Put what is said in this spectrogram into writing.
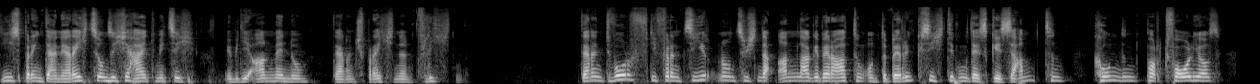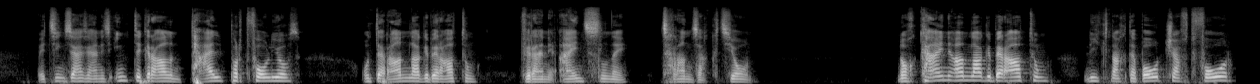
Dies bringt eine Rechtsunsicherheit mit sich über die Anwendung der entsprechenden Pflichten. Der Entwurf differenziert nun zwischen der Anlageberatung unter Berücksichtigung des gesamten Kundenportfolios bzw. eines integralen Teilportfolios und der Anlageberatung für eine einzelne Transaktion. Noch keine Anlageberatung liegt nach der Botschaft vor,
